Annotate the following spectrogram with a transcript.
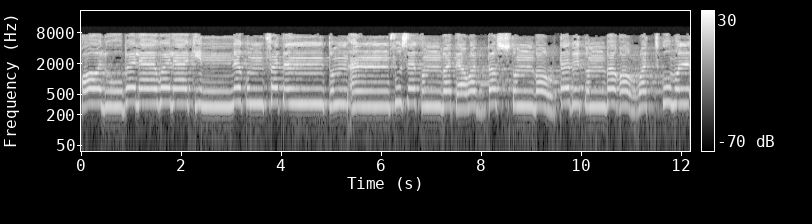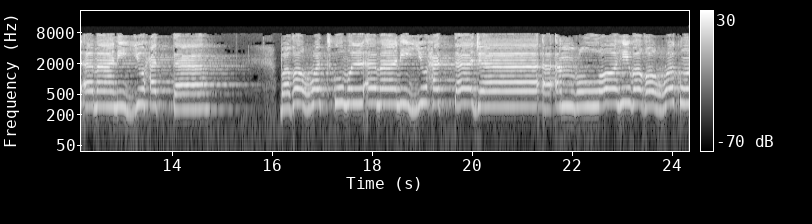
قالوا بلى ولكنكم فتنتم أنفسكم وتربصتم وارتبتم وغرتكم الأماني حتى وغرتكم الأماني حتى جاء أمر الله وغركم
